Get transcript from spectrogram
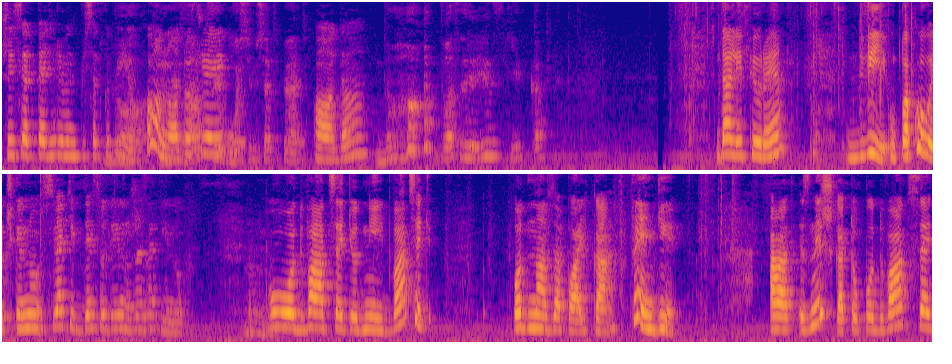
65 гривень 50 копійок. Да. А, ну, а Без тут я акции і... 85. А, да. Да, 20 гривен скидка. Далі пюре. Дві упаковочки, ну, Святик десь один уже закинув. По 21,20 одна запайка. Фенді. А знижка то по 20,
